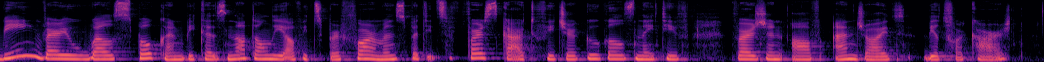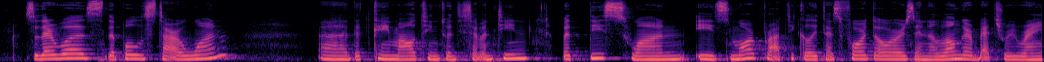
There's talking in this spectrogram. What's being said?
being very well spoken because not only of its performance, but it's the first car to feature Google's native version of Android built for cars. So there was the Polestar 1 uh, that came out in 2017, but this one is more practical. It has four doors and a longer battery range,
